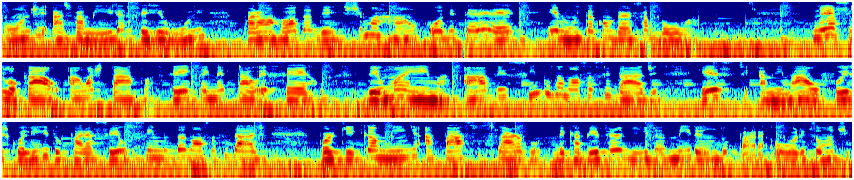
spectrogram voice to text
onde as famílias se reúnem para uma roda de chimarrão ou de tereré e muita conversa boa. Nesse local há uma estátua feita em metal e ferro de uma ema, ave símbolo da nossa cidade. Este animal foi escolhido para ser o símbolo da nossa cidade, porque caminha a passos largos, de cabeça erguida, mirando para o horizonte,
